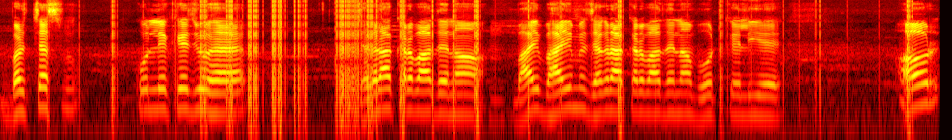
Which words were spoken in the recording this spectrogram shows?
वर्चस्व को लेके जो है झगड़ा करवा देना भाई भाई में झगड़ा करवा देना वोट के लिए। और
